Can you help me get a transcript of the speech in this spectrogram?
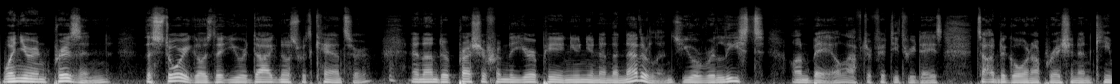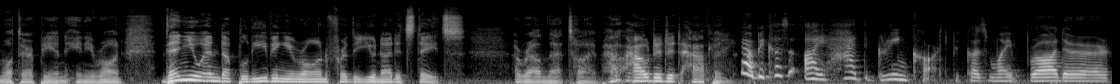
When you're in prison, the story goes that you were diagnosed with cancer, and under pressure from the European Union and the Netherlands, you were released on bail after 53 days to undergo an operation and chemotherapy in, in Iran. Then you end up leaving Iran for the United States around that time. How, how did it happen? Yeah, because I had green card because my brother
